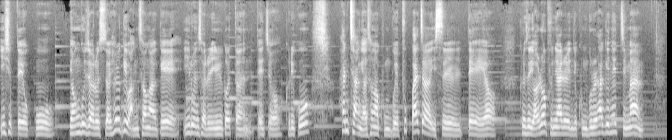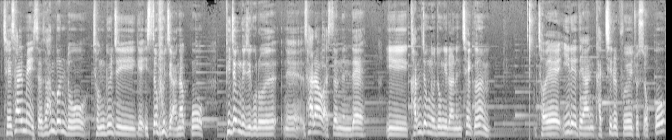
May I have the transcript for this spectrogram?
20대였고 연구자로서 혈기왕성하게 이론서를 읽었던 때죠. 그리고 한창 여성학 공부에 푹 빠져 있을 때예요. 그래서 여러 분야를 이제 공부를 하긴 했지만 제 삶에 있어서 한 번도 정규직에 있어 보지 않았고 비정규직으로 네, 살아왔었는데 이 감정노동이라는 책은 저의 일에 대한 가치를 부여해 줬었고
